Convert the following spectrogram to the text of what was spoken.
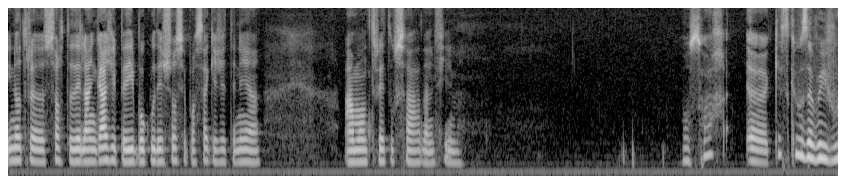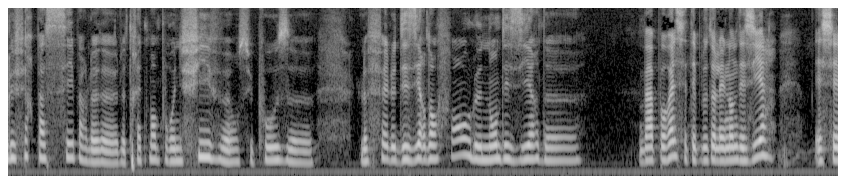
une, autre sorte de langage, il peut dire beaucoup de choses. C'est pour ça que je tenais à, à, montrer tout ça dans le film. Bonsoir. Euh, Qu'est-ce que vous avez voulu faire passer par le, le traitement pour une FIV On suppose euh, le fait, le désir d'enfant ou le non-désir de... Bah pour elle, c'était plutôt le non-désir. Et c'est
